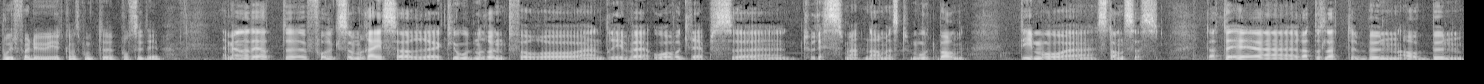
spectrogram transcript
Hvorfor er du i utgangspunktet positiv? Jeg mener det at eh, folk som reiser eh, kloden rundt for å drive overgrepsturisme, nærmest, mot barn, de må stanses. Dette er rett og slett bunnen av bunnen.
